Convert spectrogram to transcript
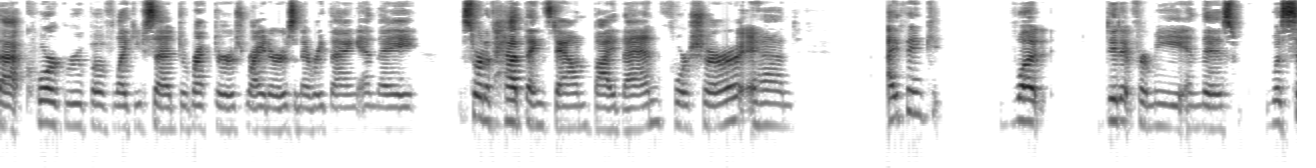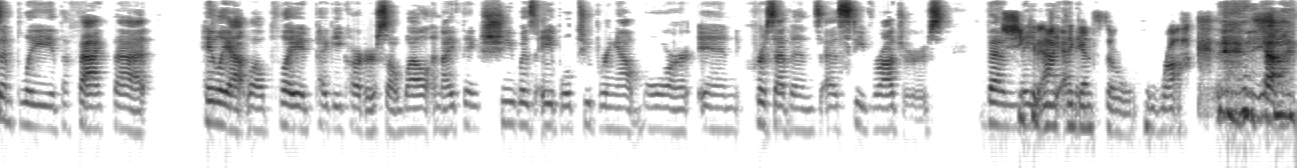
that core group of, like you said, directors, writers, and everything. And they sort of had things down by then for sure. And I think what did it for me in this was simply the fact that Hayley Atwell played Peggy Carter so well, and I think she was able to bring out more in Chris Evans as Steve Rogers than she could act any... against a rock. yeah,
